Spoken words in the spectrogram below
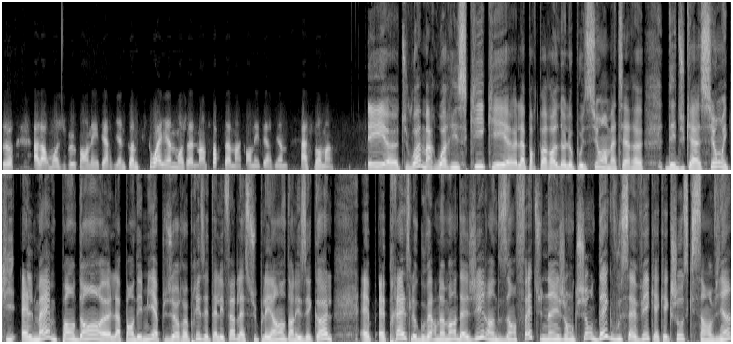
ça. Alors moi, je veux qu'on intervienne. Comme citoyenne, moi, je demande fortement qu'on intervienne à ce moment. Et euh, tu vois, Marois Risky, qui est euh, la porte-parole de l'opposition en matière euh, d'éducation et qui elle-même, pendant la pandémie, à plusieurs reprises, est allée faire de la suppléance dans les écoles, elle, presse le gouvernement d'agir en disant faites une injonction dès que vous savez qu'il y a quelque chose qui s'en vient,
